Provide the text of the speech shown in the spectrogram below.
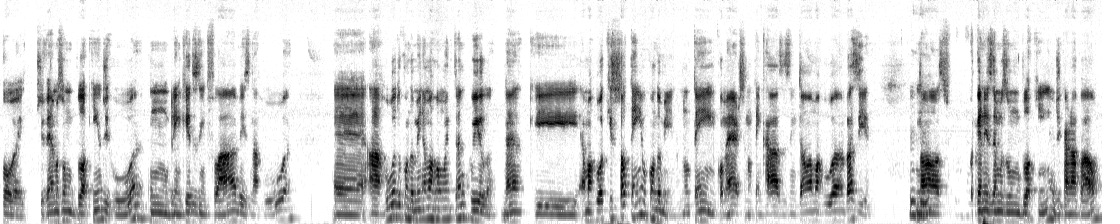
Foi. Tivemos um bloquinho de rua com brinquedos infláveis na rua. É, a rua do condomínio é uma rua muito tranquila, né? Que é uma rua que só tem o condomínio, não tem comércio, não tem casas, então é uma rua vazia. Uhum. Nós organizamos um bloquinho de carnaval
